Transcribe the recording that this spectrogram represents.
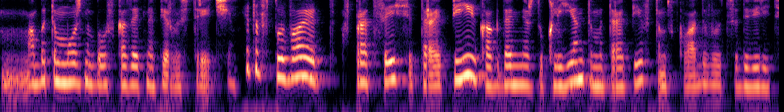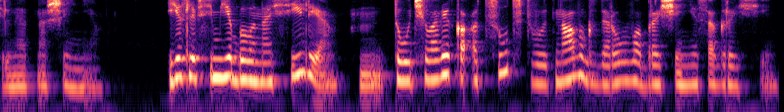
об этом можно было сказать на первой встрече. Это всплывает в процессе терапии, когда между клиентом и терапевтом складываются доверительные отношения. Если в семье было насилие, то у человека отсутствует навык здорового обращения с агрессией.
